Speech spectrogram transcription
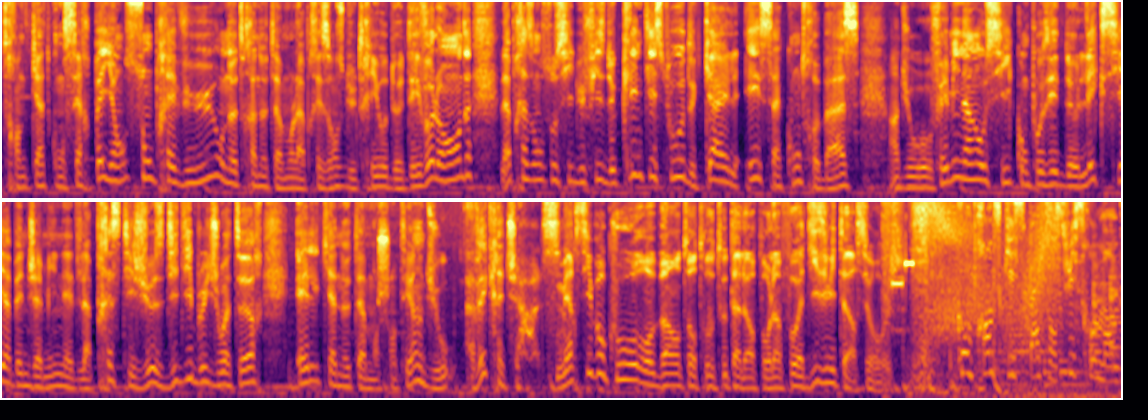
34 concerts payants sont prévus. On notera notamment la présence du trio de Dave Holland, la présence aussi du fils de Clint Eastwood, Kyle et sa contrebasse. Un duo féminin aussi composé de Lexia Benjamin et de la prestigieuse Didi Bridgewater, elle qui a notamment chanté un duo avec Ray Charles. Merci beaucoup Robin. On te retrouve tout à l'heure pour l'info à 18h sur Rouge. Comprendre ce qui se passe en Suisse romande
